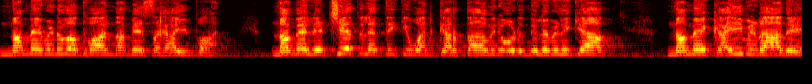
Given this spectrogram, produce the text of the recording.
നമ്മെ വിടുവപ്പാൻ നമ്മെ സഹായിപ്പാൻ നമ്മെ ലക്ഷ്യത്തിലെത്തിക്കുവാൻ കർത്താവിനോട് നിലവിളിക്കാം. നമ്മെ കൈവിടാതെ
